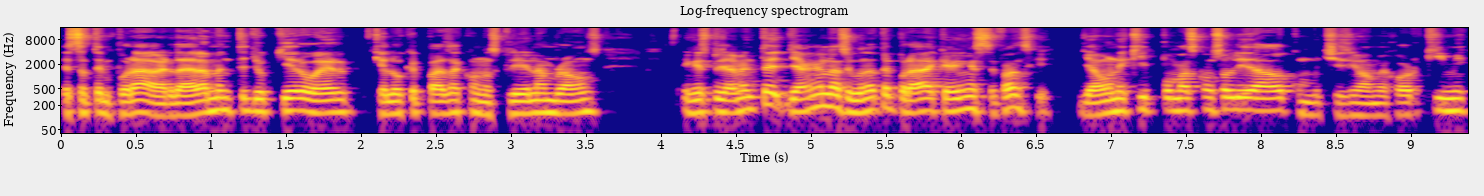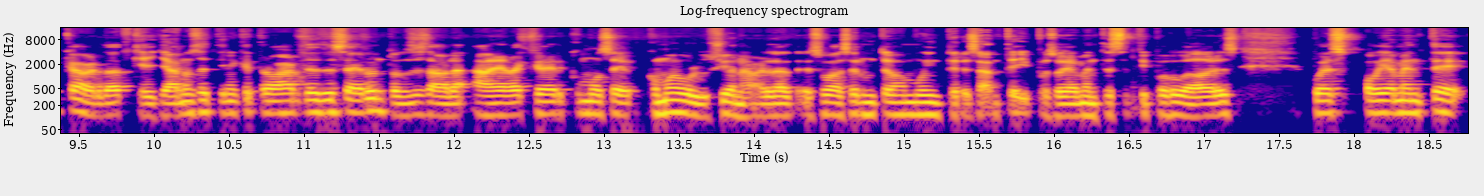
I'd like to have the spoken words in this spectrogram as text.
esta temporada. Verdaderamente yo quiero ver qué es lo que pasa con los Cleveland Browns, especialmente ya en la segunda temporada de Kevin Stefanski, ya un equipo más consolidado, con muchísima mejor química, ¿verdad? Que ya no se tiene que trabajar desde cero, entonces ahora habrá que ver cómo, se, cómo evoluciona, ¿verdad? Eso va a ser un tema muy interesante y pues obviamente este tipo de jugadores, pues obviamente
